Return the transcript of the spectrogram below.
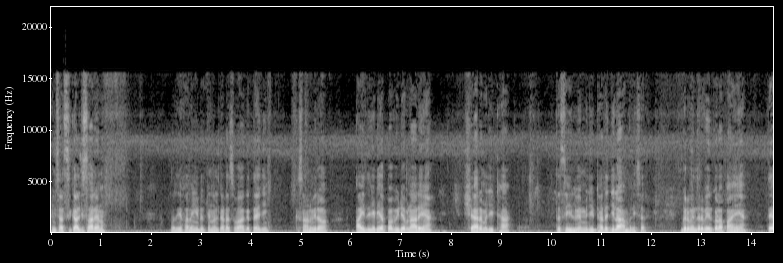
ਹਾਂਜੀ, ਸਤਿ ਸ਼੍ਰੀ ਅਕਾਲ ਜੀ ਸਾਰਿਆਂ ਨੂੰ। ਵਧੀਆ ਫਾਰਮ YouTube ਚੈਨਲ ਤੁਹਾਡਾ ਸਵਾਗਤ ਹੈ ਜੀ। ਕਿਸਾਨ ਵੀਰੋ, ਅੱਜ ਦੀ ਜਿਹੜੀ ਆਪਾਂ ਵੀਡੀਓ ਬਣਾ ਰਹੇ ਆ ਸ਼ਹਿਰ ਮਜੀਠਾ, ਤਹਿਸੀਲ ਵੀ ਮਜੀਠਾ ਤੇ ਜ਼ਿਲ੍ਹਾ ਅੰਮ੍ਰਿਤਸਰ। ਗੁਰਵਿੰਦਰ ਵੀਰ ਕੋਲ ਆਪਾਂ ਆਏ ਆ ਤੇ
